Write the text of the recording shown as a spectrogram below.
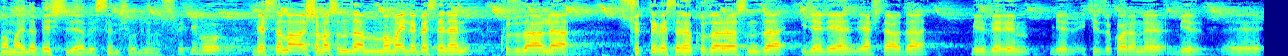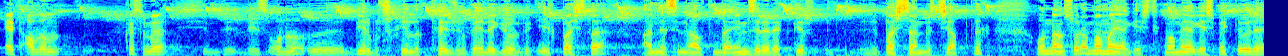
mamayla 5 liraya beslemiş oluyoruz. Peki bu besleme aşamasında mama ile beslenen kuzularla sütle beslenen kuzular arasında ilerleyen yaşlarda bir verim, bir ikizlik oranı, bir e, et alım kısmı Şimdi biz onu e, bir buçuk yıllık tecrübeyle gördük. İlk başta annesinin altında emzirerek bir e, başlangıç yaptık. Ondan sonra mamaya geçtik. Mamaya geçmek de öyle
